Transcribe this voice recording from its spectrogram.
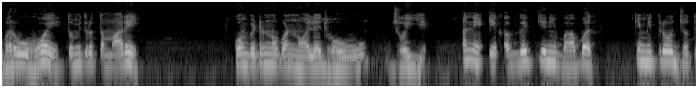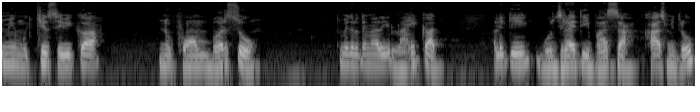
ભરવું હોય, તો મિત્રો તમારે કોમ્પ્યુટરનું પણ નોલેજ હોવું જોઈએ. અને એક અગત્યની બાબત કે મિત્રો, જો તમે મુખ્ય સેવિકાનું ફોર્મ ભરશો. તો મિત્રો તમારી લાયકાત, એટલે કે ગુજરાતી ભાષા, ખાસ મિત્રો,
